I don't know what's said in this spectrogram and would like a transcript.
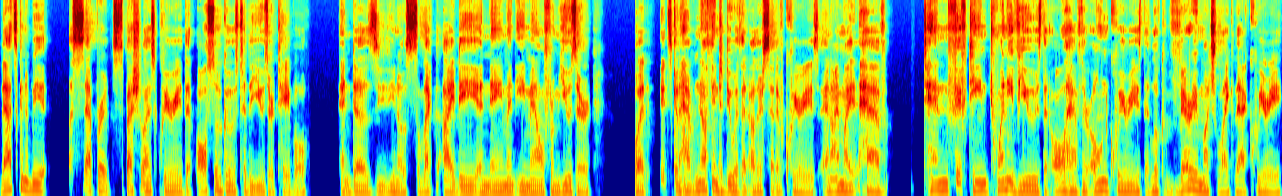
that's going to be a separate specialized query that also goes to the user table and does, you know, select ID and name and email from user, but it's going to have nothing to do with that other set of queries. And I might have 10, 15, 20 views that all have their own queries that look very much like that query,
